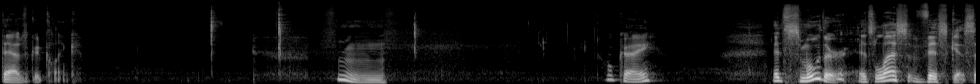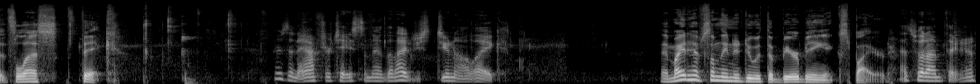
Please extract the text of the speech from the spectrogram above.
That was a good clink. Hmm. Okay. It's smoother. It's less viscous. It's less thick. There's an aftertaste in there that I just do not like. It might have something to do with the beer being expired. That's what I'm thinking.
